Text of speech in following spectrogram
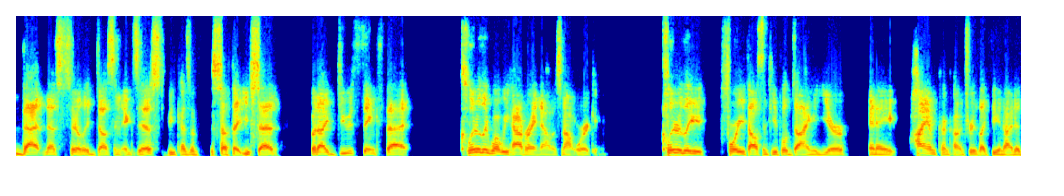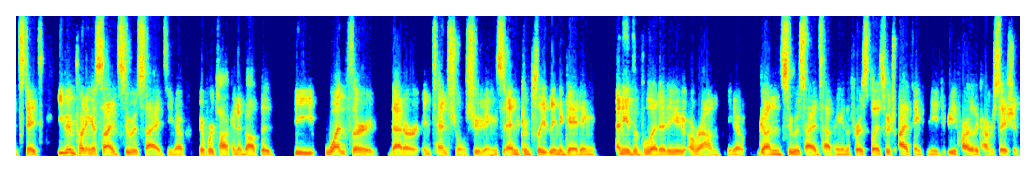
that necessarily doesn't exist because of the stuff that you said. But I do think that clearly what we have right now is not working clearly 40,000 people dying a year in a high income country like the United States, even putting aside suicides, you know, if, if we're talking about the the one third that are intentional shootings and completely negating any of the validity around, you know, gun suicides happening in the first place, which I think need to be part of the conversation.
